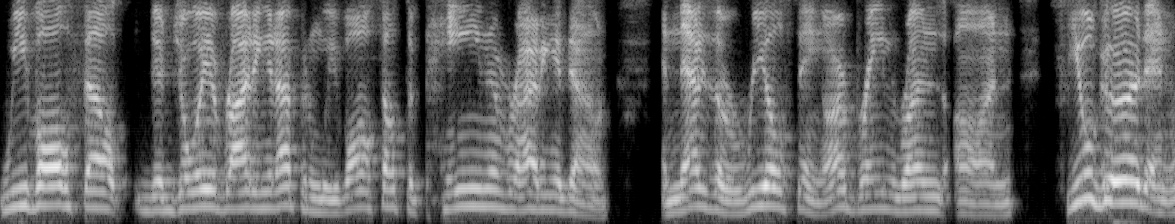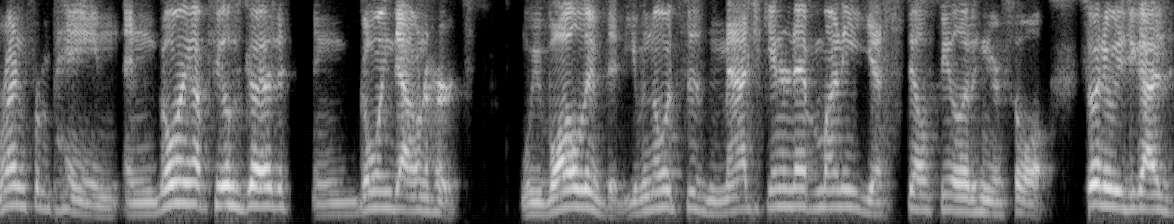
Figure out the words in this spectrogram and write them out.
We've all felt the joy of riding it up and we've all felt the pain of riding it down. And that is a real thing. Our brain runs on feel good and run from pain and going up feels good and going down hurts. We've all lived it. Even though it's this magic internet money, you still feel it in your soul. So anyways, you guys,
